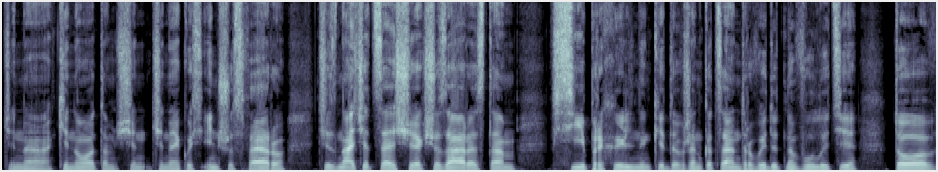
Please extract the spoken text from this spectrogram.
чи на кіно, там, чи, на якусь іншу сферу. Чи значить це, що якщо зараз там всі прихильники Довженко центру вийдуть на вулиці, то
